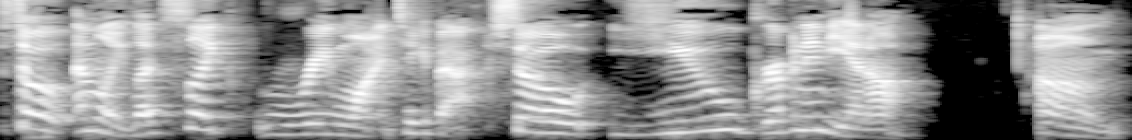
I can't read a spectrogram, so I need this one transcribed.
so Emily, let's like rewind, take it back. So you grew up in Indiana. Um,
